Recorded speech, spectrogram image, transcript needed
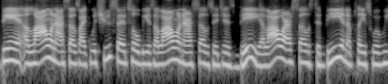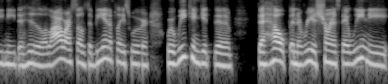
being allowing ourselves, like what you said, Tobi, is allowing ourselves to just be, allow ourselves to be in a place where we need to heal, allow ourselves to be in a place where where we can get the the help and the reassurance that we need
